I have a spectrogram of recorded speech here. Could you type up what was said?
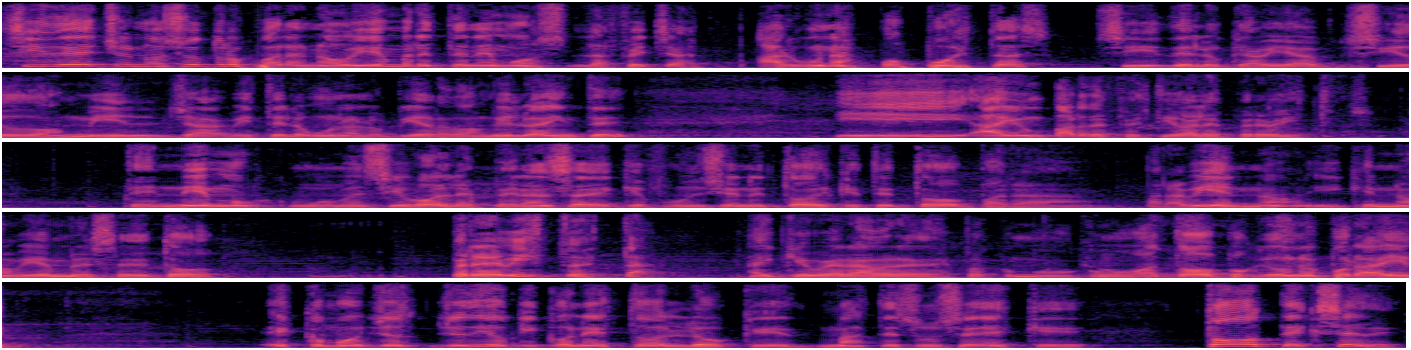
Sí, de hecho nosotros para noviembre tenemos las fechas, algunas pospuestas, ¿sí? De lo que había sido 2000, ya viste, uno lo pierde, 2020, y hay un par de festivales previstos. Tenemos, como me decís vos, la esperanza de que funcione todo y que esté todo para, para bien, ¿no? Y que en noviembre se dé todo. Previsto está. Hay que ver ahora después cómo, cómo va todo, porque uno por ahí... Es como, yo, yo digo que con esto lo que más te sucede es que todo te excede.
